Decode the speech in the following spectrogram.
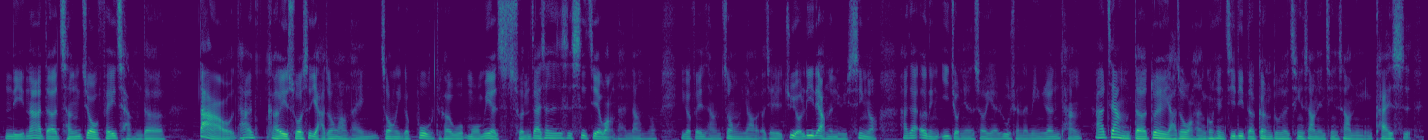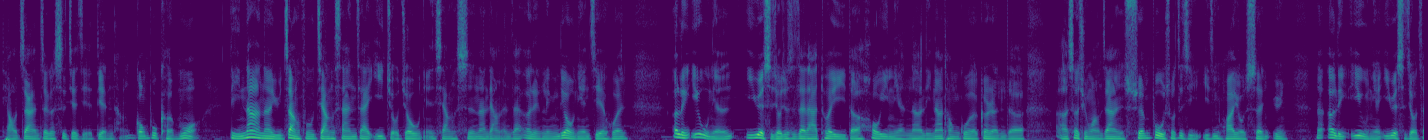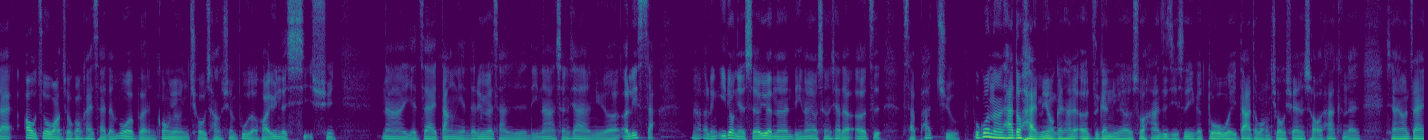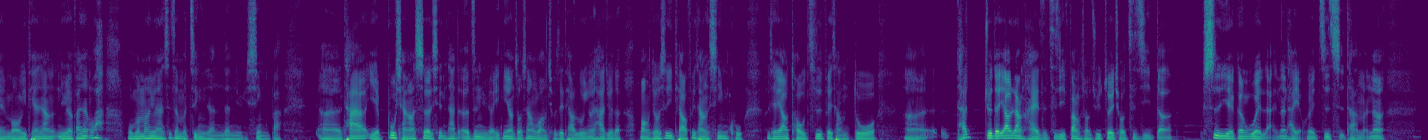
李娜的成就非常的。大哦，她可以说是亚洲网坛中一个不可磨灭存在，甚至是世界网坛当中一个非常重要而且具有力量的女性哦。她在二零一九年的时候也入选了名人堂。她这样的对亚洲网坛贡献，激励的更多的青少年、青少女开始挑战这个世界级的殿堂，功不可没。李娜呢，与丈夫江山在一九九五年相识，那两人在二零零六年结婚。二零一五年一月十九，就是在她退役的后一年呢，李娜通过了个人的呃社群网站，宣布说自己已经怀有身孕。那二零一五年一月十九，在澳洲网球公开赛的墨尔本公园球场宣布了怀孕的喜讯。那也在当年的六月三日，李娜生下了女儿 Alisa。那二零一六年十二月呢，李娜又生下的儿子 Sapachu。不过呢，他都还没有跟他的儿子跟女儿说他自己是一个多伟大的网球选手。他可能想要在某一天让女儿发现，哇，我妈妈原来是这么惊人的女性吧。呃，他也不想要设限他的儿子女儿一定要走上网球这条路，因为他觉得网球是一条非常辛苦，而且要投资非常多。呃，他觉得要让孩子自己放手去追求自己的。事业跟未来，那他也会支持他们。那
